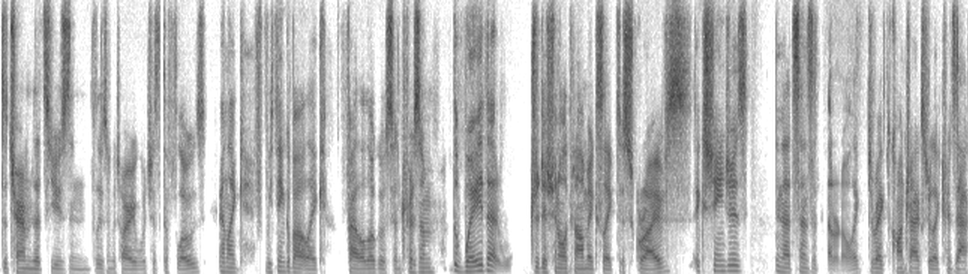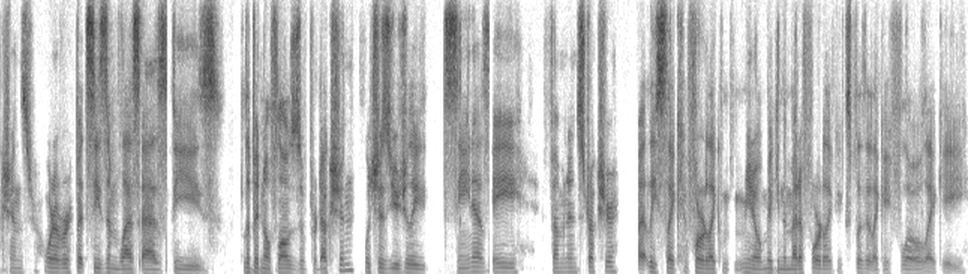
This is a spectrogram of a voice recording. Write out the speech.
the term that's used in Deleuze and Guattari, which is the flows. And like, if we think about like phallologocentrism, the way that traditional economics like describes exchanges in that sense that I don't know, like direct contracts or like transactions or whatever, but sees them less as these libidinal flows of production, which is usually seen as a feminine structure at least like for like you know making the metaphor like explicit like a flow like a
